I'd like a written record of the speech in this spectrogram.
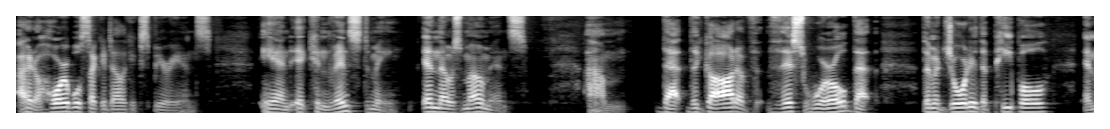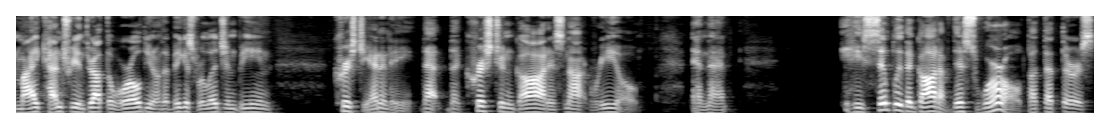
I had a horrible psychedelic experience, and it convinced me in those moments um, that the God of this world, that the majority of the people in my country and throughout the world, you know, the biggest religion being Christianity, that the Christian God is not real, and that he's simply the God of this world, but that there's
